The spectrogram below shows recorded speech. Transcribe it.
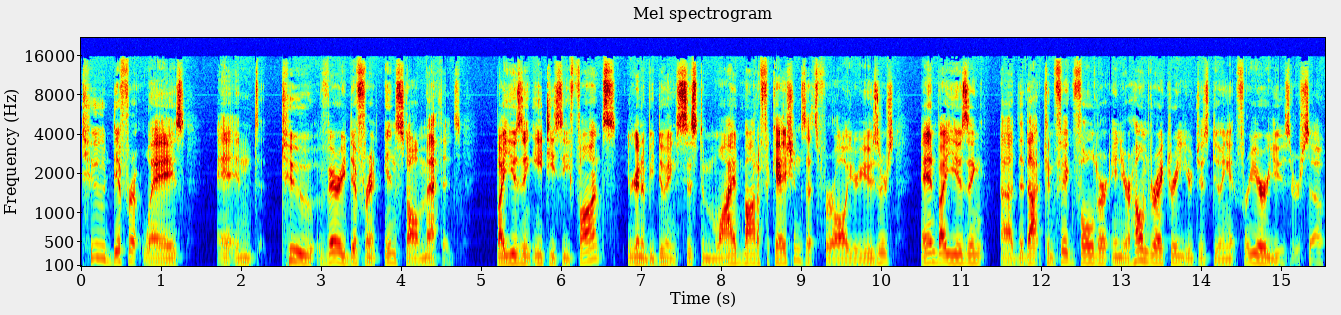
two different ways and two very different install methods. By using etc fonts, you're going to be doing system-wide modifications. That's for all your users. And by using uh, the .config folder in your home directory, you're just doing it for your user. So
